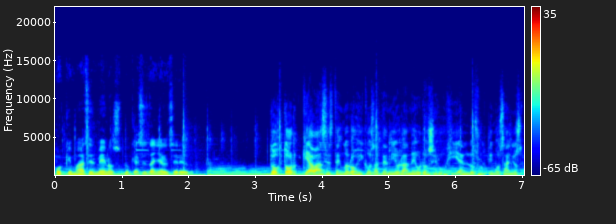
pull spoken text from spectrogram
porque más es menos, lo que hace es dañar el cerebro. Doctor, ¿qué avances tecnológicos ha tenido la neurocirugía en los últimos años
